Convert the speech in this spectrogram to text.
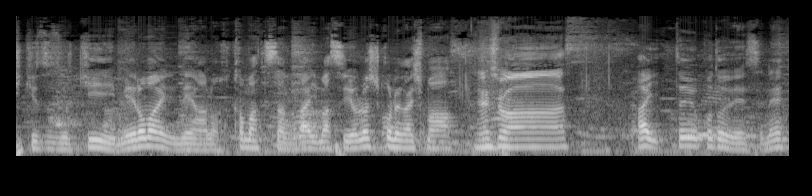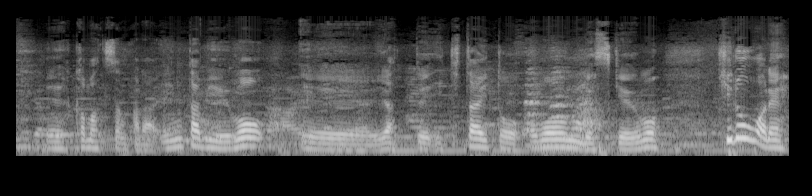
引き続き目の前にねあの深松さんがいます。よろしくお願いします。お願いします。はいということでですね、えー、深松さんからインタビューを、えー、やっていきたいと思うんですけれども昨日はね、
